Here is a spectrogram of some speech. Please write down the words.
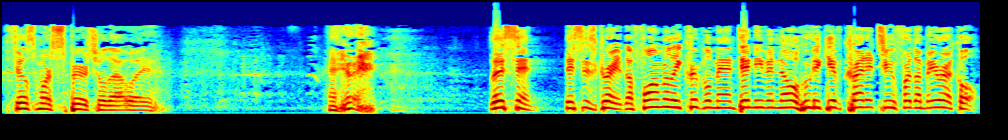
Feels more spiritual that way. Anyway, listen, this is great. The formerly crippled man didn't even know who to give credit to for the miracle.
